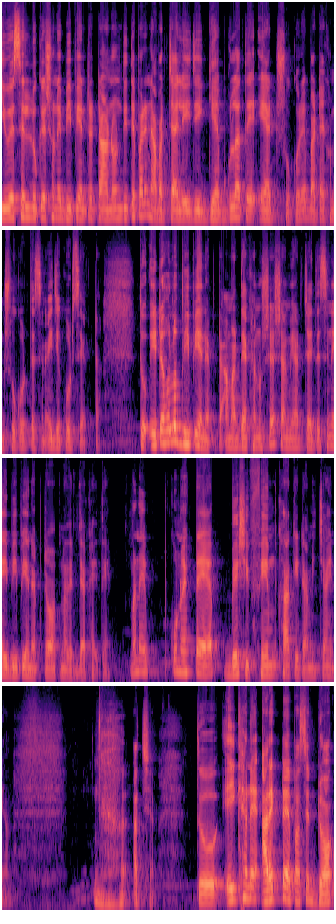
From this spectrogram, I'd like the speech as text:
ইউএস এর লোকেশনে বিপিএনটা টার্ন অন দিতে পারেন। আবার চাইলে এই যে গ্যাপগুলোতে অ্যাড শো করে বাট এখন শো করতেছে না, এই যে করছে একটা। তো এটা হলো ভিপিএন অ্যাপটা আমার দেখানো শেষ, আমি আর চাইতেছি না এই ভিপিএন অ্যাপটাও আপনাদের দেখাইতে। মানে কোনো একটা অ্যাপ বেশি ফেম খাক, এটা আমি চাই না। আচ্ছা তো এইখানে আরেকটা অ্যাপ আছে ডক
